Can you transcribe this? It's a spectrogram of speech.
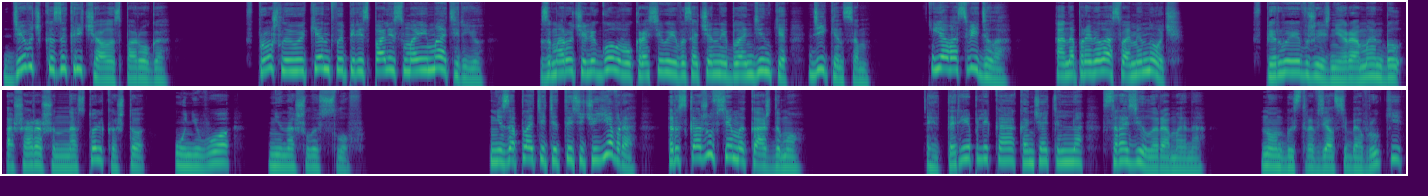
Девочка закричала с порога. «В прошлый уикенд вы переспали с моей матерью заморочили голову красивой высоченной блондинке Диккенсом. Я вас видела. Она провела с вами ночь». Впервые в жизни Ромен был ошарашен настолько, что у него не нашлось слов. «Не заплатите тысячу евро? Расскажу всем и каждому». Эта реплика окончательно сразила Ромена, но он быстро взял себя в руки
